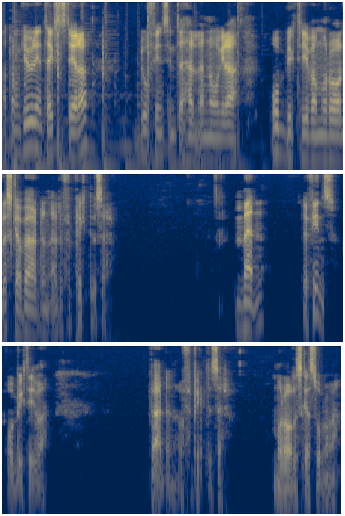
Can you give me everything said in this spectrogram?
att om Gud inte existerar, då finns inte heller några objektiva moraliska värden eller förpliktelser. Men det finns objektiva värden och förpliktelser. Moraliska sådana.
